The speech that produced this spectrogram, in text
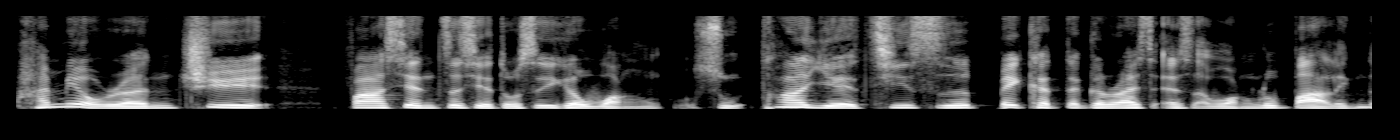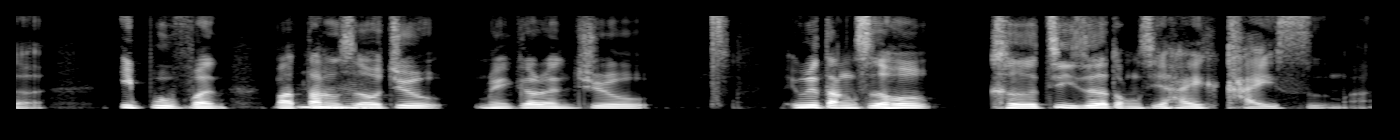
还没有人去。发现这些都是一个网属，它也其实被 categorize as 网络霸凌的一部分。把当时候就每个人就，因为当时候科技这个东西还开始嘛，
